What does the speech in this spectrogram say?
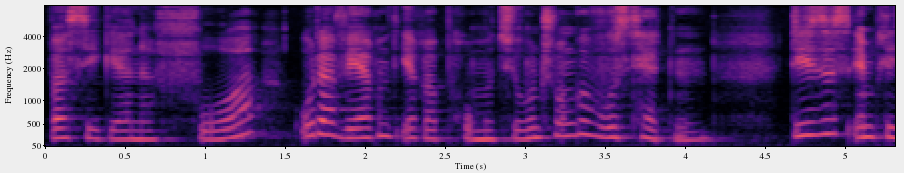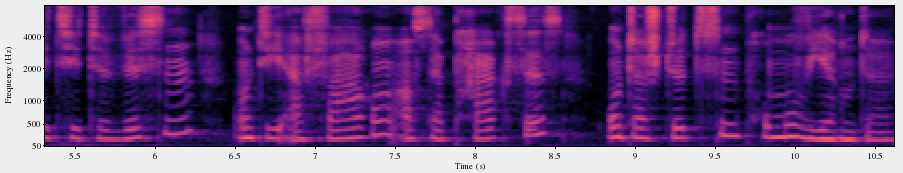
was sie gerne vor oder während ihrer Promotion schon gewusst hätten. Dieses implizite Wissen und die Erfahrung aus der Praxis unterstützen Promovierende.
